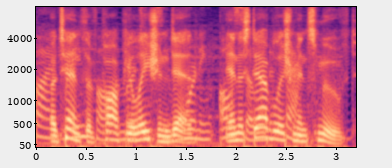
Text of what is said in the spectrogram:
a tenth of population dead, and establishments moved.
